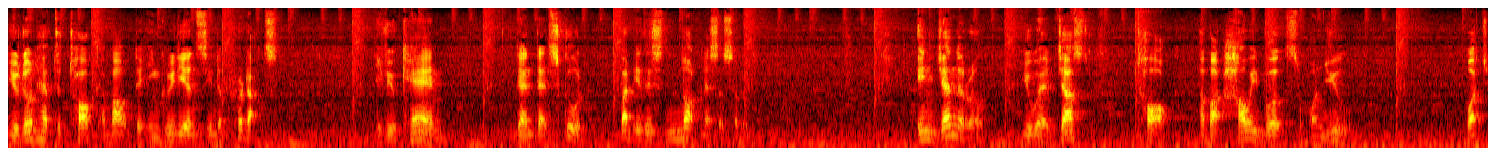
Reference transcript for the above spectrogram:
You don't have to talk about the ingredients in the products. If you can, then that's good, but it is not necessary. In general, you will just talk about how it works on you, what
